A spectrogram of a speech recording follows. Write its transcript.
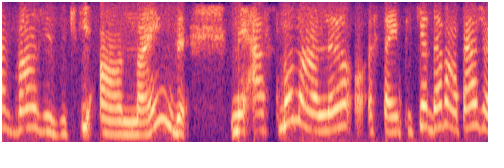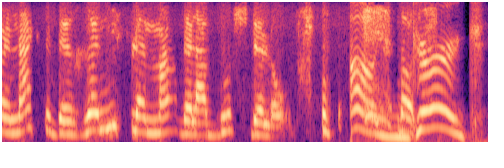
avant Jésus-Christ en Inde. Mais à ce moment-là, ça impliquait davantage un acte de reniflement de la bouche de l'autre. Ah, oh, gurk!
